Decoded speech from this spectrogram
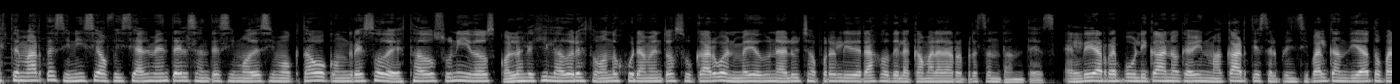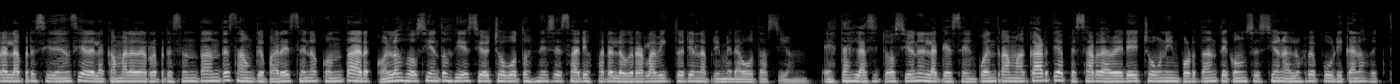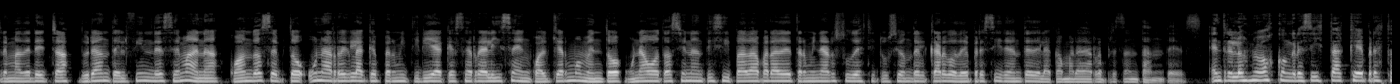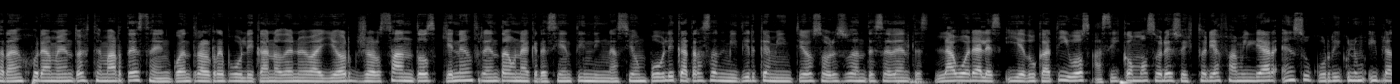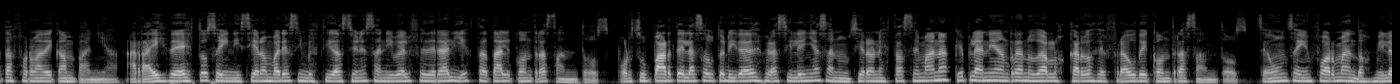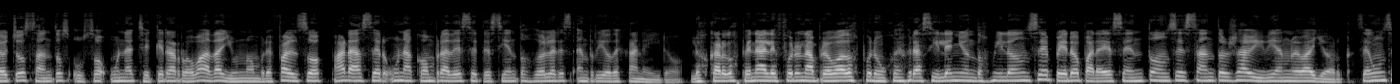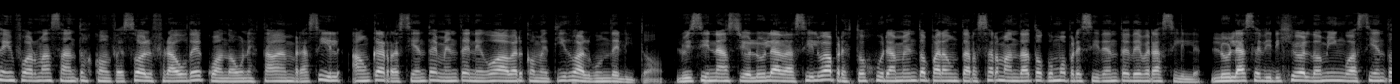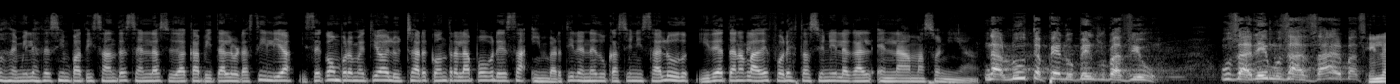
Este martes inicia oficialmente el centésimo décimo octavo Congreso de Estados Unidos, con los legisladores tomando juramento a su cargo en medio de una lucha por el liderazgo de la Cámara de Representantes. El líder republicano Kevin McCarthy es el principal candidato para la presidencia de la Cámara de Representantes, aunque parece no contar con los 218 votos necesarios para lograr la victoria en la primera votación. Esta es la situación en la que se encuentra McCarthy a pesar de haber hecho una importante concesión a los republicanos de extrema derecha durante el fin de semana cuando aceptó una regla que permitiría que se realice en cualquier momento una votación anticipada para determinar su destitución del cargo de presidente de la Cámara de Representantes. Entre los nuevos congresistas que prestarán juramento este martes se encuentra el republicano de Nueva York, George Santos, quien enfrenta una creciente indignación pública tras admitir que mintió sobre sus antecedentes laborales y educativos, así como sobre su historia familiar en su currículum y plataforma de campaña. A raíz de esto se iniciaron varias investigaciones a nivel federal y estatal contra Santos. Por su parte, las autoridades brasileñas anunciaron esta semana que planean reanudar los cargos de fraude contra Santos. Según se informa, en 2008 Santos usó una chequera robada y un nombre falso para hacer una compra de 700 dólares en Río de Janeiro. Los cargos penales fueron aprobados por un juez brasileño en 2011, pero para ese entonces Santos ya vivía en Nueva York. Según se informa, Santos confesó el fraude cuando aún estaba en Brasil, aunque recientemente negó haber cometido algún delito. Luis Ignacio Lula da Silva prestó juramento para un tercer mandato como presidente de Brasil. Lula se dirigió el domingo a cientos de miles de simpatizantes en la ciudad capital Brasilia y se comprometió a luchar contra la pobreza, invertir en educación y salud y detener la deforestación ilegal en la Amazonía. En la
